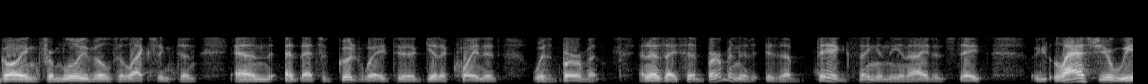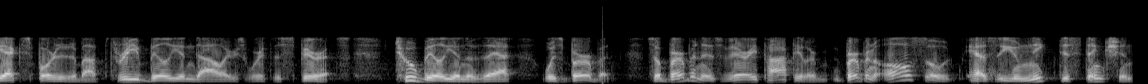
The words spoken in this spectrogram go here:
going from Louisville to Lexington. And that's a good way to get acquainted with bourbon. And as I said, bourbon is, a big thing in the United States. Last year we exported about three billion dollars worth of spirits. Two billion of that was bourbon. So bourbon is very popular. Bourbon also has the unique distinction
